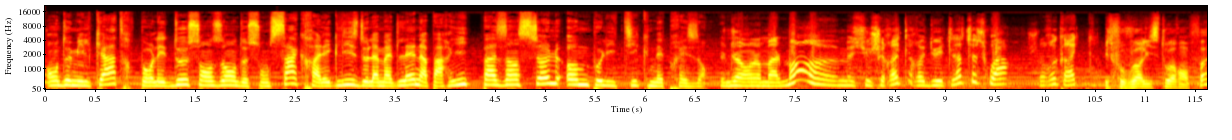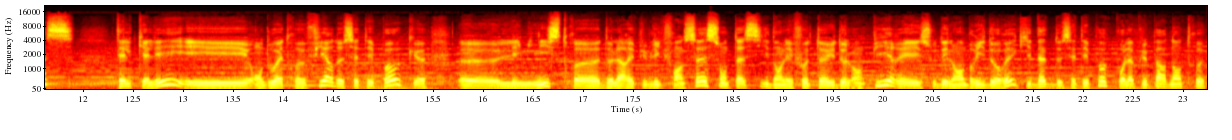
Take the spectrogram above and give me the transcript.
En 2004, pour les 200 ans de son sacre à l'église de la Madeleine à Paris, pas un seul homme politique n'est présent. Normalement, euh, M. Chirac aurait dû être là ce soir. Je regrette. Il faut voir l'histoire en face telle qu'elle est et on doit être fier de cette époque. Euh, les ministres de la République française sont assis dans les fauteuils de l'Empire et sous des lambris dorés qui datent de cette époque pour la plupart d'entre eux.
